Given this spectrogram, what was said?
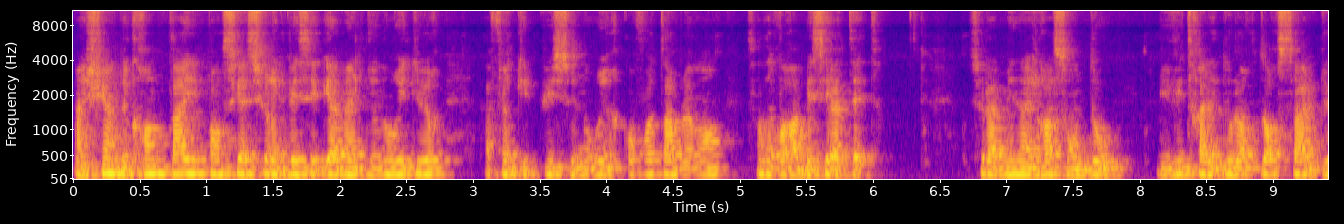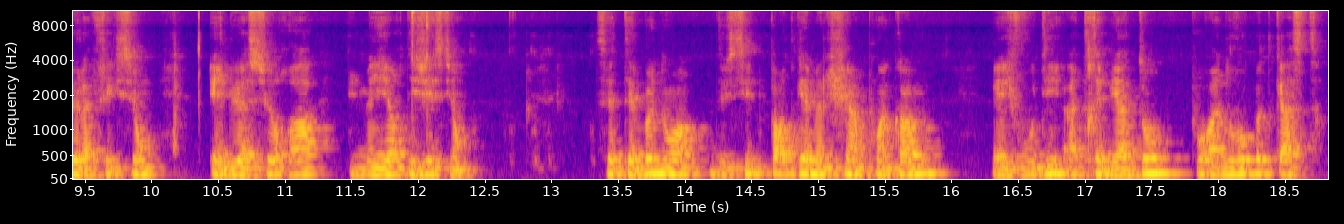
un chien de grande taille pensé à surélever ses gamelles de nourriture afin qu'il puisse se nourrir confortablement sans avoir à baisser la tête. Cela ménagera son dos, lui évitera les douleurs dorsales de la flexion et lui assurera une meilleure digestion. C'était Benoît du site portegamelchien.com et je vous dis à très bientôt pour un nouveau podcast.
